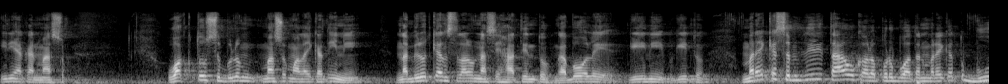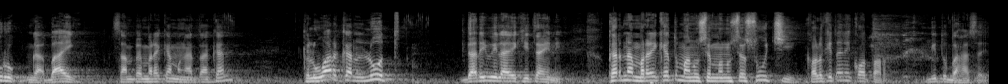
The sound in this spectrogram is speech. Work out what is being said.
ini akan masuk. Waktu sebelum masuk malaikat ini, Nabi Lut kan selalu nasihatin tuh, nggak boleh, gini, begitu. Mereka sendiri tahu kalau perbuatan mereka tuh buruk, nggak baik. Sampai mereka mengatakan, keluarkan Lut dari wilayah kita ini. Karena mereka itu manusia-manusia suci. Kalau kita ini kotor, gitu bahasanya.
